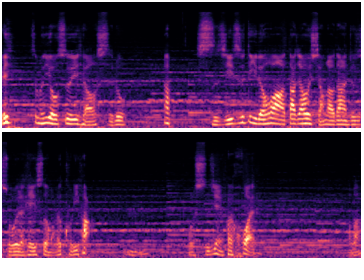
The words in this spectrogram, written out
诶，这么又是一条死路。那死极之地的话，大家会想到当然就是所谓的黑色嘛，有苦力怕。嗯，我时间也快坏了，好吧，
